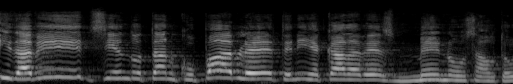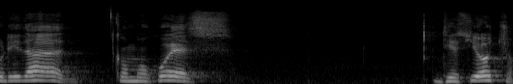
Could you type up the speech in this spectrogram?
Y David, siendo tan culpable, tenía cada vez menos autoridad como juez. 18.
